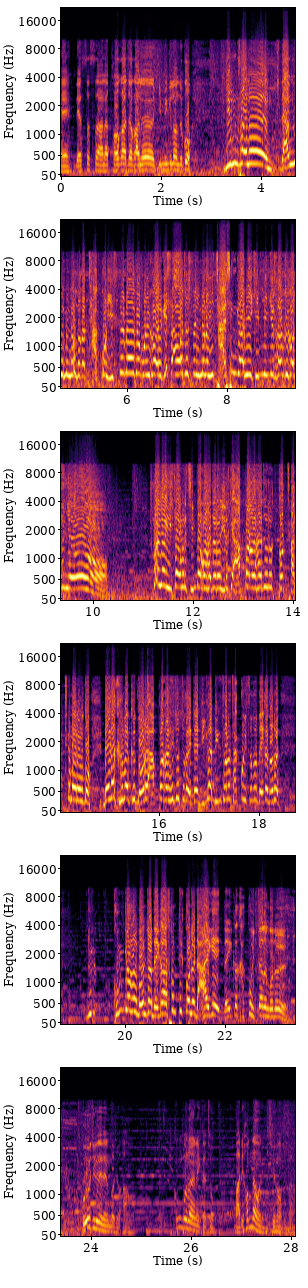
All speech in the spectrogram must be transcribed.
예. 넥서스 하나 더 가져가는 김민규 선수고 능선은 남수민 선수가 잡고 있음에도 불구하고 이렇게 싸워줄 수 있는 건 이 자신감이 김민규 선수거든요. 설령 이 싸움을 진다고 하더라도 이렇게 압박을 해주는 것 자체만으로도 내가 그만큼 너를 압박을 해줄 수가 있다. 네가 능선을 잡고 있어도 내가 너를 누, 공격을 먼저 내가 선택권을 나에게 내가 갖고 있다는 거를 보여주게 되는 거죠. 아우 흥분하니까 좀 말이 헛나오네요. 죄송합니다.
